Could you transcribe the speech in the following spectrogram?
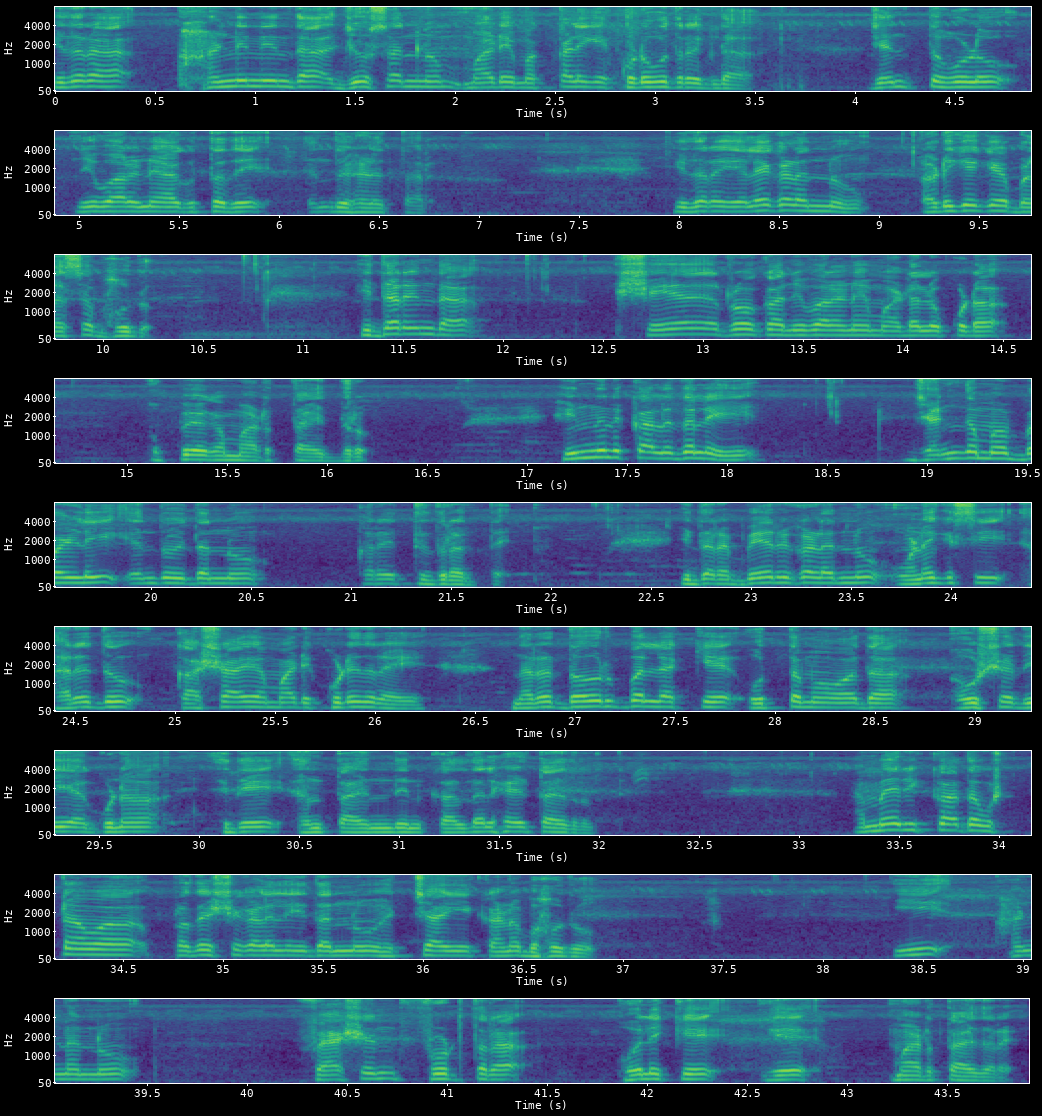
ಇದರ ಹಣ್ಣಿನಿಂದ ಜ್ಯೂಸನ್ನು ಮಾಡಿ ಮಕ್ಕಳಿಗೆ ಕೊಡುವುದರಿಂದ ಜಂತು ಹುಳು ನಿವಾರಣೆ ಆಗುತ್ತದೆ ಎಂದು ಹೇಳುತ್ತಾರೆ. ಇದರ ಎಲೆಗಳನ್ನು ಅಡುಗೆಗೆ ಬಳಸಬಹುದು. ಇದರಿಂದ ಕ್ಷಯ ರೋಗ ನಿವಾರಣೆ ಮಾಡಲು ಕೂಡ ಉಪಯೋಗ ಮಾಡುತ್ತಾ ಇದ್ದರು ಹಿಂದಿನ ಕಾಲದಲ್ಲಿ ಜಂಗಮ ಬಳ್ಳಿ ಎಂದು ಇದನ್ನು ಕರೆಯುತ್ತಿದ್ದರಂತೆ ಇದರ ಬೇರುಗಳನ್ನು ಒಣಗಿಸಿ ಅರೆದು ಕಷಾಯ ಮಾಡಿ ಕುಡಿದರೆ ನರದೌರ್ಬಲ್ಯಕ್ಕೆ ಉತ್ತಮವಾದ ಔಷಧಿಯ ಗುಣ ಇದೆ ಅಂತ ಹಿಂದಿನ ಕಾಲದಲ್ಲಿ ಹೇಳ್ತಾ ಇದ್ರು. ಅಮೇರಿಕಾದ ಉಷ್ಣವ ಪ್ರದೇಶಗಳಲ್ಲಿ ಇದನ್ನು ಹೆಚ್ಚಾಗಿ ಕಾಣಬಹುದು. ಈ ಹಣ್ಣನ್ನು ಫ್ಯಾಷನ್ ಫ್ರೂಟ್ ಥರ ಹೋಲಿಕೆಗೆ ಮಾಡ್ತಾ ಇದ್ದಾರೆ.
